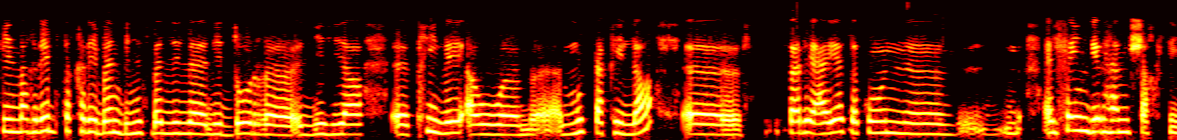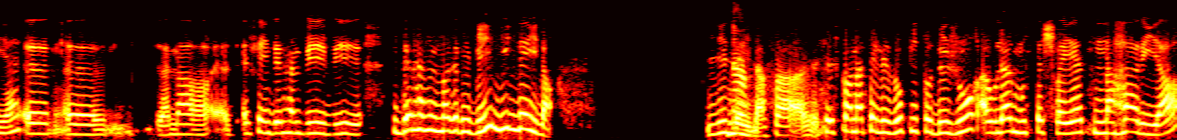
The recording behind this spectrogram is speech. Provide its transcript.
في المغرب تقريبا بالنسبة لل- للدور آه، اللي هي privé آه، مستقلة آه، فالرعاية تكون آه، 2000 درهم شخصيا زعما 2000 درهم بالدرهم المغربي لليلة. لليلة. ف c'est ce qu'on appelle les hôpitaux de jour أو لا المستشفيات النهارية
